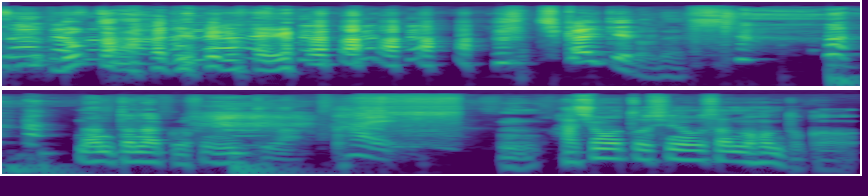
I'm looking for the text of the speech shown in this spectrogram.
そうかどっから始めればいいか。近いけどね。なんとなく雰囲気は。はい。うん。橋本忍さんの本とか、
